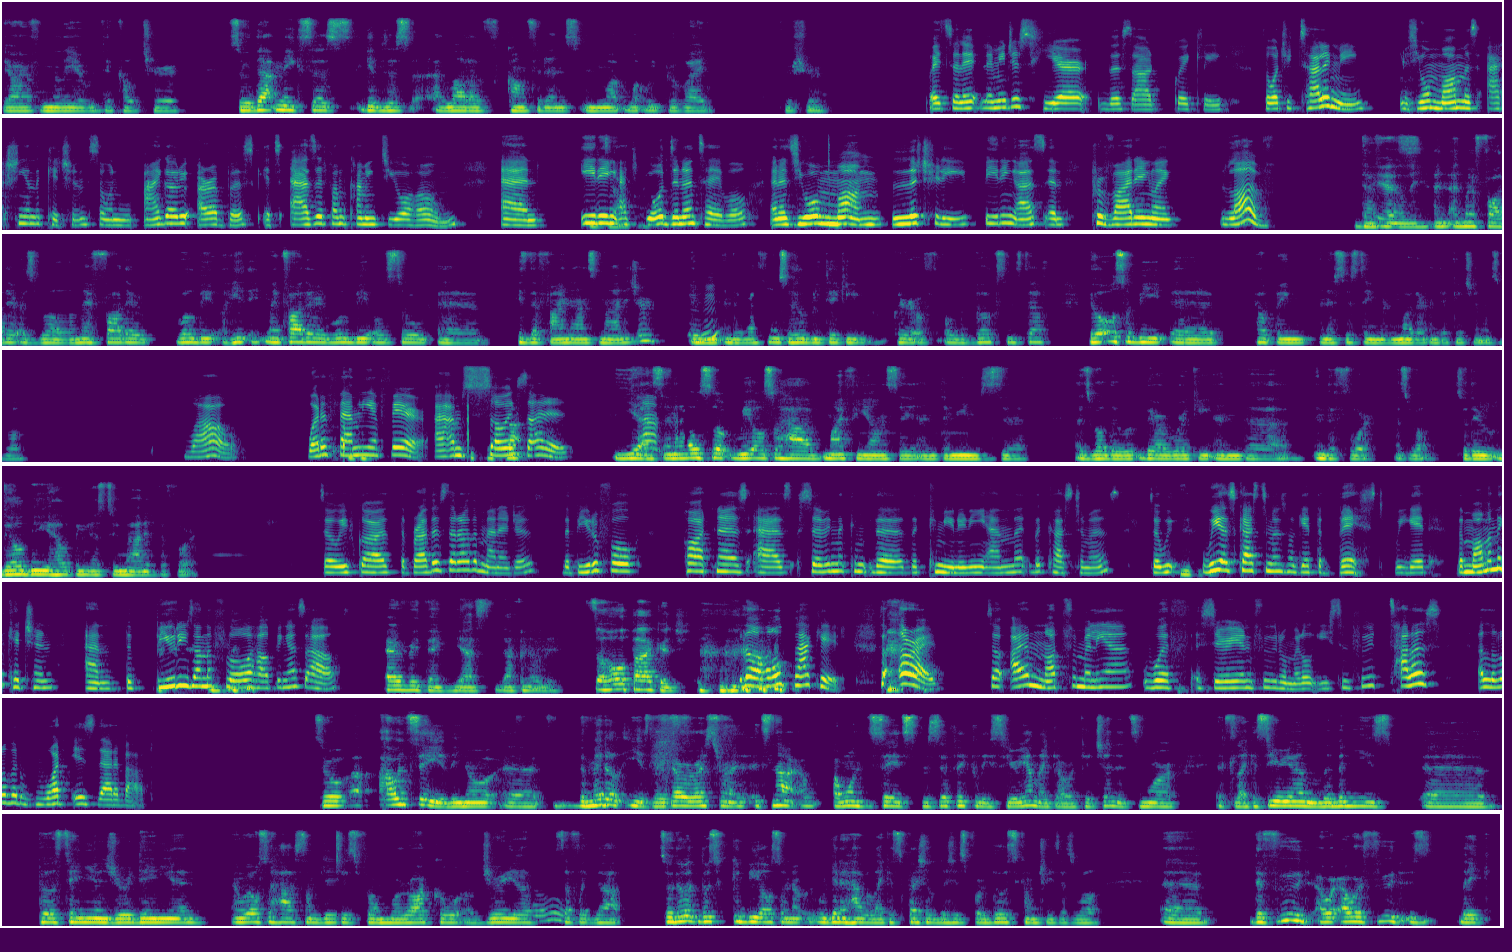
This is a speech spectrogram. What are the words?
they are familiar with the culture. So that makes us, gives us a lot of confidence in what, what we provide for sure. Wait, so let, let me just hear this out quickly. So what you're telling me is your mom is actually in the kitchen. So when I go to Arabisk, it's as if I'm coming to your home and eating exactly. at your dinner table and it's your mom literally feeding us and providing like love definitely yes. and and my father as well my father will be he my father will be also uh, he's the finance manager in, mm-hmm. in the restaurant so he'll be taking care of all the books and stuff he'll also be uh, helping and assisting my mother in the kitchen as well. Wow. What a family affair. I'm so excited. Yes, um, and also we also have my fiance and Tamim's uh, as well. They, they are working in the in the floor as well. So they they'll be helping us to manage the floor. So we've got the brothers that are the managers, the beautiful partners as serving the the the community and the, the customers. So we mm-hmm. we as customers will get the best. We get the mom in the kitchen and the beauties on the floor helping us out. Everything, yes, definitely. It's the whole package. the whole package. So, all right. So I am not familiar with Assyrian food or Middle Eastern food. Tell us a little bit what is that about? So uh, I would say, you know, uh, the Middle East, like our restaurant, it's not, I, I won't say it's specifically Syrian, like our kitchen. It's more, it's like a Syrian, Lebanese, uh, Palestinian, Jordanian, and we also have some dishes from Morocco, Algeria, oh. stuff like that. So those, those could be also, we're gonna have like a special dishes for those countries as well. Uh, the food, our, our food is like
